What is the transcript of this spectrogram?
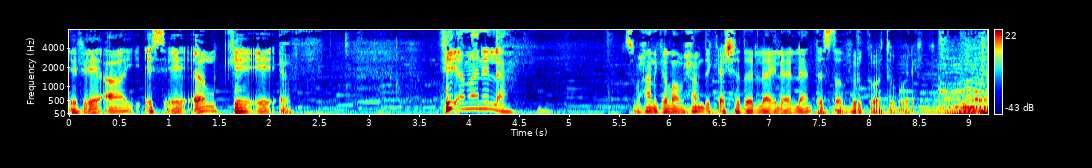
F A I S A L K A F في أمان الله. سبحانك اللهم وبحمدك أشهد أن لا إله إلا أنت أستغفرك وأتوب إليك.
